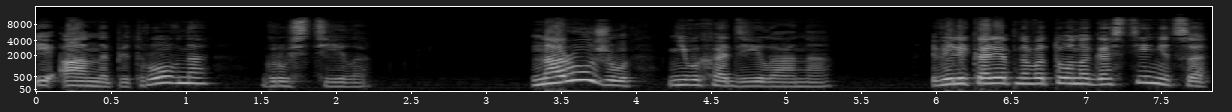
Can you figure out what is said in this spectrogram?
И Анна Петровна грустила. Наружу не выходила она. Великолепного тона гостиница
